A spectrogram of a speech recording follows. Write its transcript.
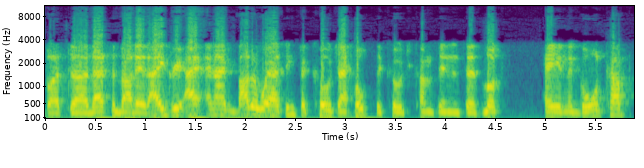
but uh, that's about it. I agree. I, and I, by the way, I think the coach. I hope the coach comes in and says, "Look, hey, in the Gold Cup,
